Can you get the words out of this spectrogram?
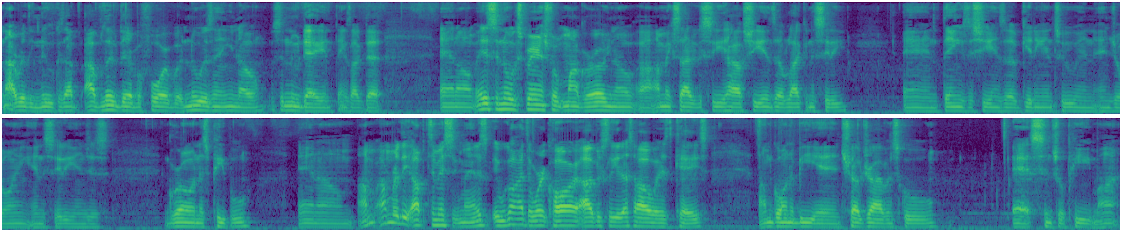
not really new because I've I've lived there before, but new is in you know it's a new day and things like that. And um, it's a new experience for my girl. You know, uh, I'm excited to see how she ends up liking the city and things that she ends up getting into and enjoying in the city and just growing as people. And um, I'm I'm really optimistic, man. It's, we're gonna have to work hard. Obviously, that's always the case. I'm going to be in truck driving school at Central Piedmont,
